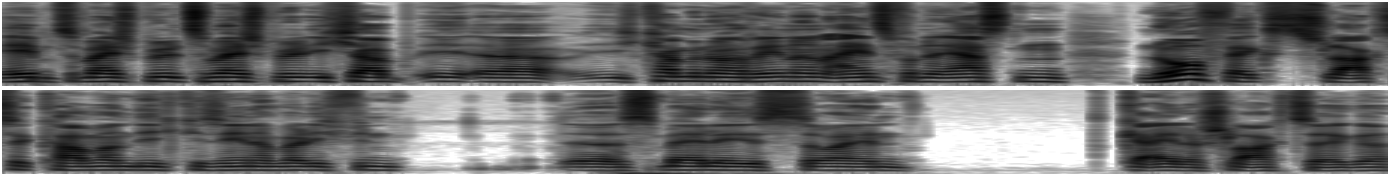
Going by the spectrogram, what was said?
Eben zum Beispiel, zum Beispiel ich habe, äh, ich kann mich noch erinnern, eins von den ersten NoFX Schlagzeugcovern, die ich gesehen habe, weil ich finde, äh, Smelly ist so ein geiler Schlagzeuger.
